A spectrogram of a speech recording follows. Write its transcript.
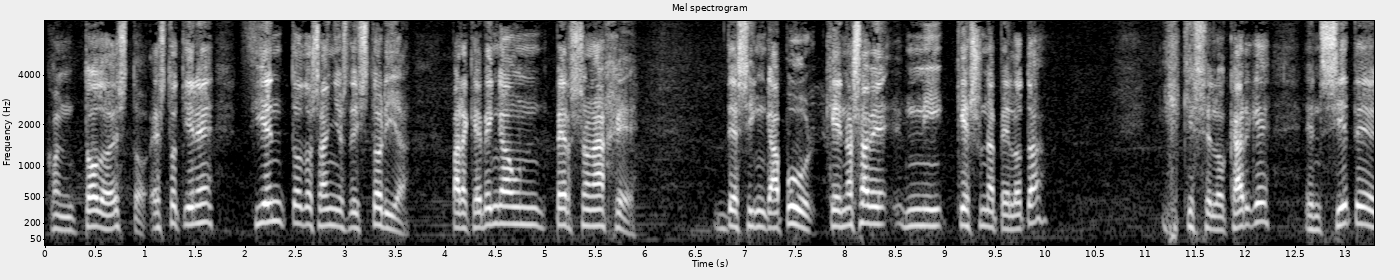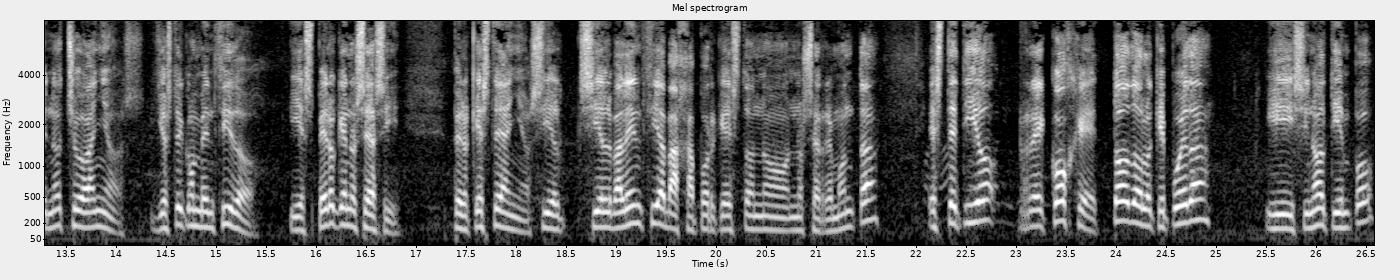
con todo esto. Esto tiene 102 años de historia para que venga un personaje de Singapur que no sabe ni qué es una pelota y que se lo cargue en siete, en ocho años. Yo estoy convencido y espero que no sea así, pero que este año, si el, si el Valencia baja porque esto no, no se remonta, este tío recoge todo lo que pueda y si no tiempo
